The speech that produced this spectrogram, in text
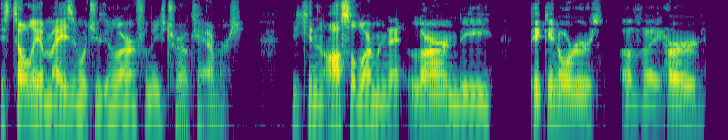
It's totally amazing what you can learn from these trail cameras. You can also learn learn the picking orders of a herd,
